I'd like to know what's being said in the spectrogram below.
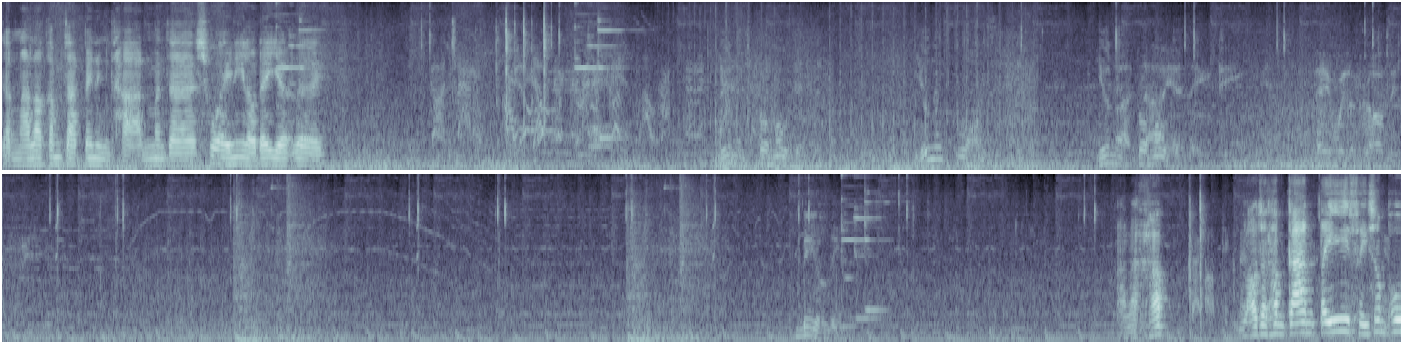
จากนั้นเรากำจัดไปหนึ่งฐานมันจะช่วยนี่เราได้เยอะเลย promoted. Unit lost. Unit promoted. Annihilating. They will roam in fear. Building. เอานะครับ เราจะทำการตีสีชมพู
